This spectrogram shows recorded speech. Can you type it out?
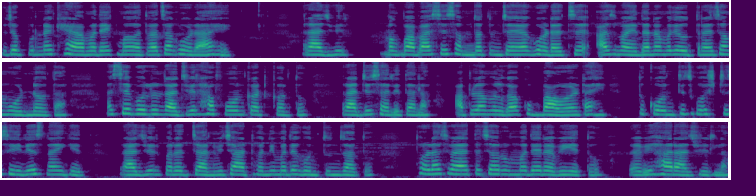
तुझ्या पूर्ण खेळामध्ये एक महत्त्वाचा घोडा आहे. राजवीर मग बाबा असे समजा तुमच्या या घोड्याचे आज मैदानामध्ये उतरायचा मूड नव्हता. असे बोलून राजवीर हा फोन कट करतो. राजू सरिताला आपला मुलगा खूप बावळट आहे. तू कोणतीच गोष्ट सिरियस नाही घेत. राजवीर परत जान्हवीच्या आठवणीमध्ये गुंतून जातो. थोड्याच वेळात त्याच्या रूममध्ये रवी येतो. रवी हा राजवीरला.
